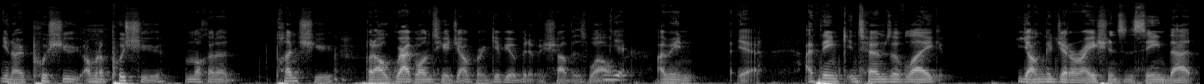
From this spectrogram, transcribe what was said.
you know push you. I'm gonna push you. I'm not gonna punch you, but I'll grab onto your jumper and give you a bit of a shove as well. Yeah. I mean, yeah, I think in terms of like younger generations and seeing that.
